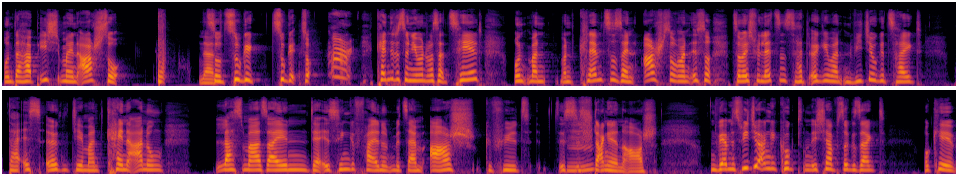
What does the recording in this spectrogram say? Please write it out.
und da habe ich meinen Arsch so so zuge, zuge so, kennt ihr das, wenn jemand was erzählt und man, man klemmt so seinen Arsch so, man ist so, zum Beispiel letztens hat irgendjemand ein Video gezeigt, da ist irgendjemand, keine Ahnung, lass mal sein, der ist hingefallen und mit seinem Arsch gefühlt ist eine Stange im Arsch. Und wir haben das Video angeguckt und ich habe so gesagt, okay,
